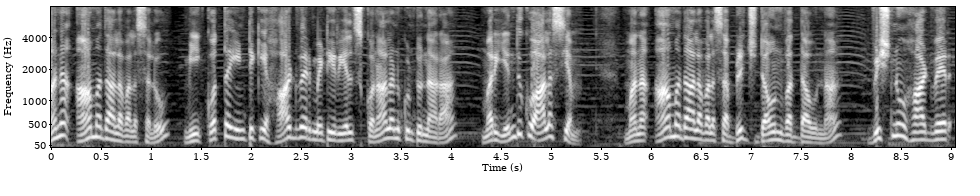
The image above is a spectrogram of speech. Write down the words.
మన ఆమదాల వలసలో మీ కొత్త ఇంటికి హార్డ్వేర్ మెటీరియల్స్ కొనాలనుకుంటున్నారా? మరి ఎందుకు ఆలస్యం? మన ఆమదాల వలస బ్రిడ్జ్ డౌన్ వద్ద ఉన్న Vishnu hardware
